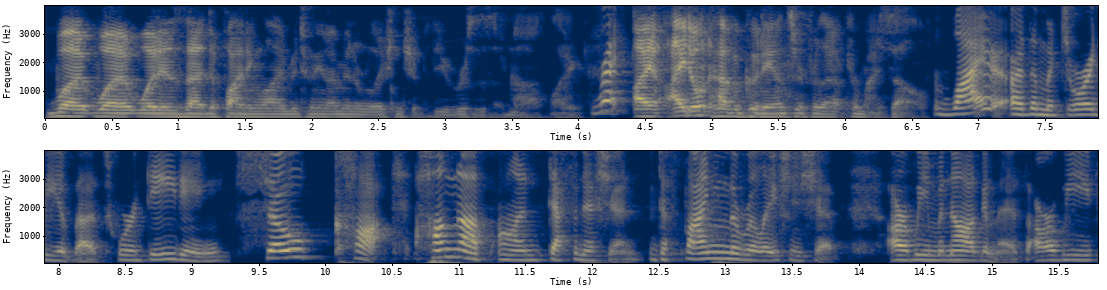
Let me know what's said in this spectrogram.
what what what is that defining line between I'm in a relationship with you versus I'm not? Like, Right. I I don't have a good answer for that for myself. why are the majority of us who are dating so caught, hung up on definition, defining the relationship? Are we monogamous? Are we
